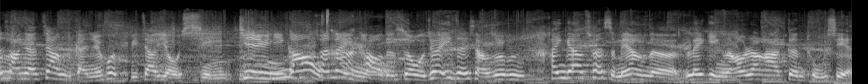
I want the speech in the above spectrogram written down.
身上下这样子感觉会比较有型。鉴于你刚刚穿那一套的时候，我就一直在想说，嗯，他应该要穿什么样的 legging，然后让它更凸显。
